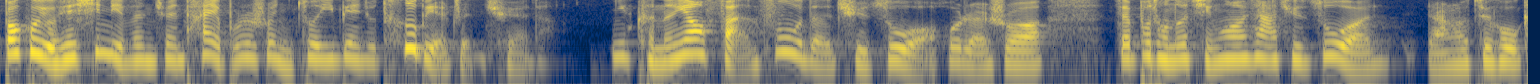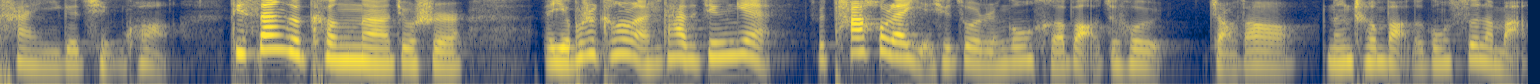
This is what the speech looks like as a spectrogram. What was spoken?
包括有些心理问卷，它也不是说你做一遍就特别准确的，你可能要反复的去做，或者说在不同的情况下去做，然后最后看一个情况。第三个坑呢，就是也不是坑了，是他的经验，就他后来也去做人工核保，最后。找到能承保的公司了嘛？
